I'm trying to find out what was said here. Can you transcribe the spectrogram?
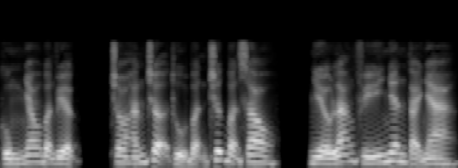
cùng nhau bận việc, cho hắn trợ thủ bận trước bận sau, nhiều lãng phí nhân tài nha.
